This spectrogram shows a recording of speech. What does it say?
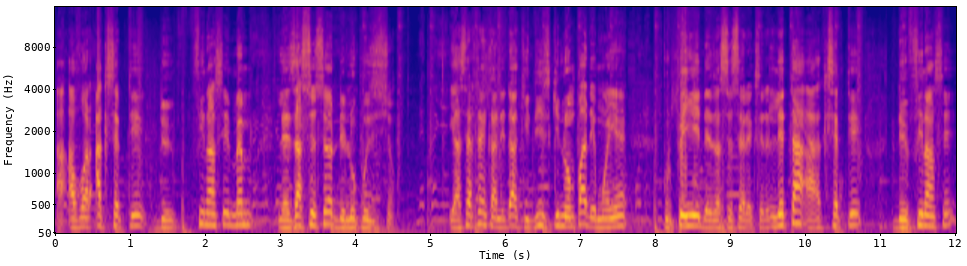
à avoir accepté de financer même les assesseurs de l'opposition. Il y a certains candidats qui disent qu'ils n'ont pas de moyens pour payer des assesseurs, etc. L'État a accepté de financer,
